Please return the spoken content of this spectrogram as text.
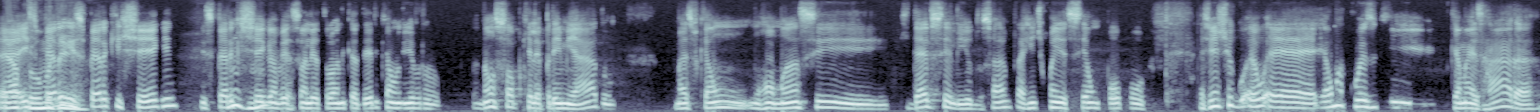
É, espero, que... espero que chegue, espero uhum. que chegue a versão eletrônica dele, que é um livro, não só porque ele é premiado, mas porque é um, um romance que deve ser lido, sabe? Para a gente conhecer um pouco. A gente eu, é, é uma coisa que, que é mais rara,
